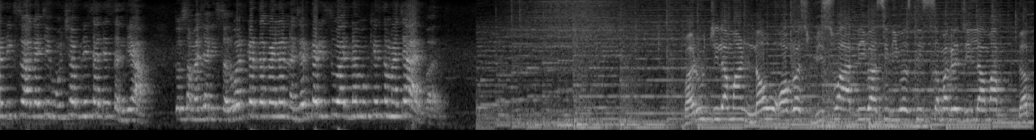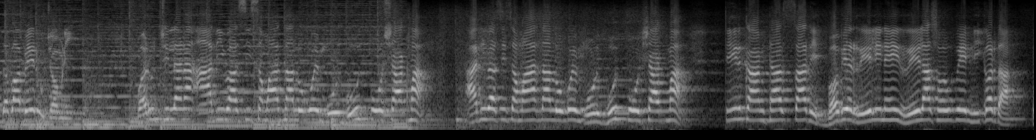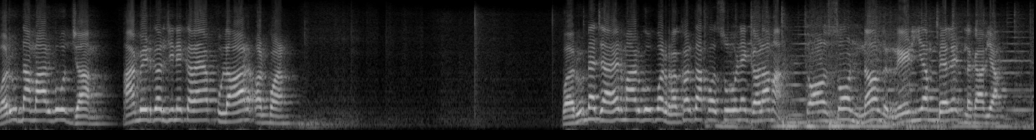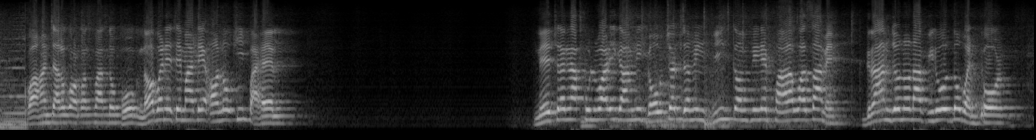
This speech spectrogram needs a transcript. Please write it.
હાર્દિક સ્વાગત છે. હું છું આપની સાથે સંધ્યા. તો સમાચારની શરૂઆત કરતા પહેલા નજર કરીશું આજના મુખ્ય સમાચાર પર. ભરૂચ જિલ્લામાં નવ ઓગસ્ટ વિશ્વ આદિવાસી દિવસની સમગ્ર જિલ્લામાં દબદબાભેર ઉજવણી. ભરૂચ જિલ્લાના આદિવાસી સમાજના લોકોએ મૂળભૂત પોશાકમાં, આદિવાસી સમાજના લોકોએ મૂળભૂત પોશાકમાં તીરકાંઠા સાથે ભવ્ય રેલી નહીં રેલા સ્વરૂપે નીકળતા ભરૂચના માર્ગો જામ. આંબેડકરજીને કરાયા ફુલહાર અર્પણ. ભરૂચના જાહેર માર્ગો પર રખડતા પશુઓને ગળામાં ત્રણસો નંગ રેડિયમ બેલેટ લગાવ્યા. વાહન ચાલકો અકસ્માતનો ભોગ ન બને તે માટે અનોખી પહેલ. નેત્રંગના ફુલવાડી ગામની ગૌચર જમીન વીજ કંપનીને ફાળવવા સામે ગ્રામજનોના વિરોધનો વંટોળ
